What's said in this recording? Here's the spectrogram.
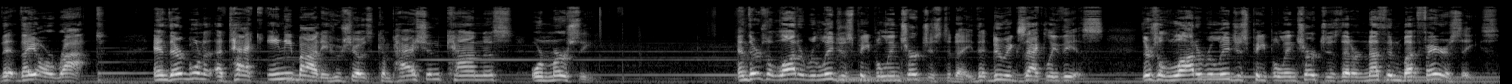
that they are right and they're going to attack anybody who shows compassion, kindness, or mercy. And there's a lot of religious people in churches today that do exactly this. There's a lot of religious people in churches that are nothing but Pharisees.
